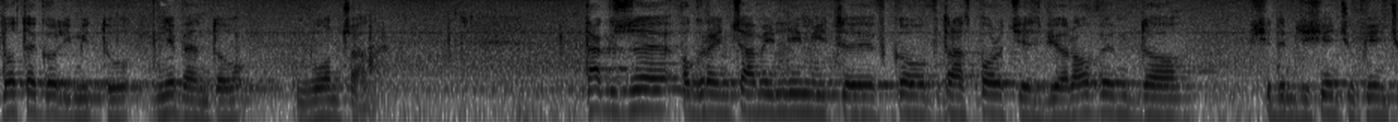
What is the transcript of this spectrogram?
do tego limitu nie będą włączane. Także ograniczamy limit w, w transporcie zbiorowym do 75%,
